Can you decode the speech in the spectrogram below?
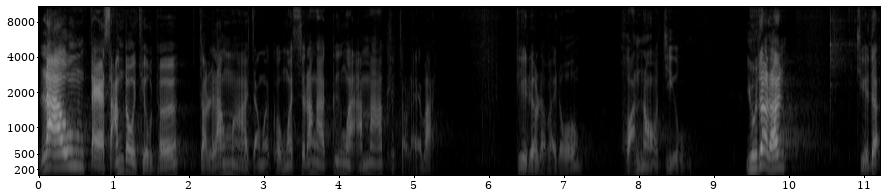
老第三道条条就老妈就我讲，我虽然啊跟我阿妈去做嚟吧，跌了落嚟咯，烦恼就。有的人觉得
